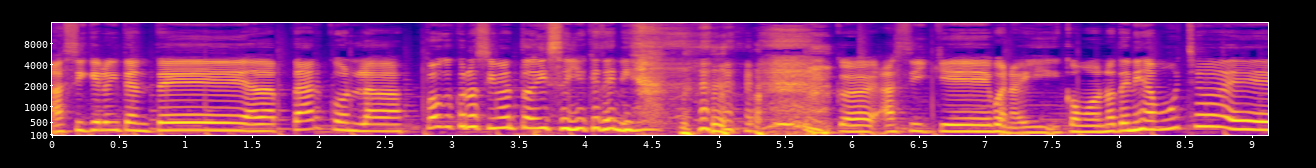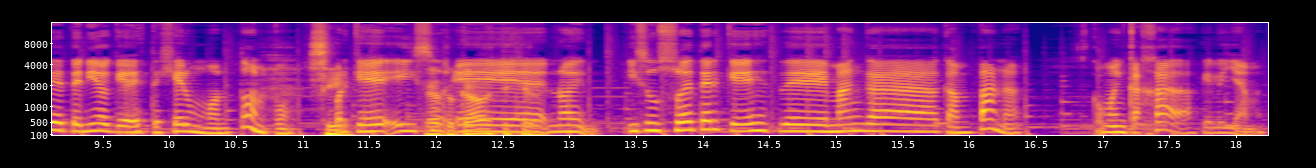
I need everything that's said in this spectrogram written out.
Así que lo intenté adaptar con los pocos conocimientos de diseño que tenía. Así que, bueno, y como no tenía mucho, he tenido que destejer un montón. po. Sí, porque hizo, eh, no, hizo un suéter que es de manga campana, como encajada, que le llaman.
